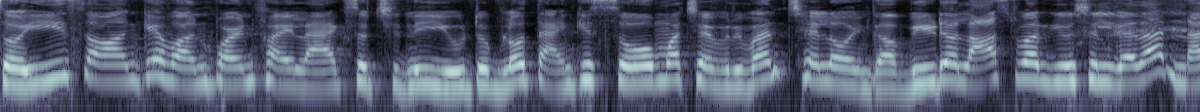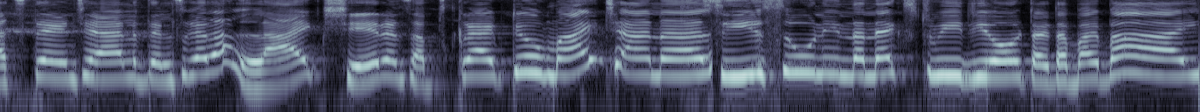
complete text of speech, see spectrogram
సో ఈ సాంగ్కే వన్ పాయింట్ ఫైవ్ ల్యాక్స్ వచ్చింది యూట్యూబ్లో. Thank you so much everyone చలో ఇంకా వీడియో లాస్ట్ వరకు చూసిల్ కదా? నచ్చితే ఏం చేయాలో తెలుసు కదా? Like share and subscribe to my channel see soon in the next video tata bye bye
